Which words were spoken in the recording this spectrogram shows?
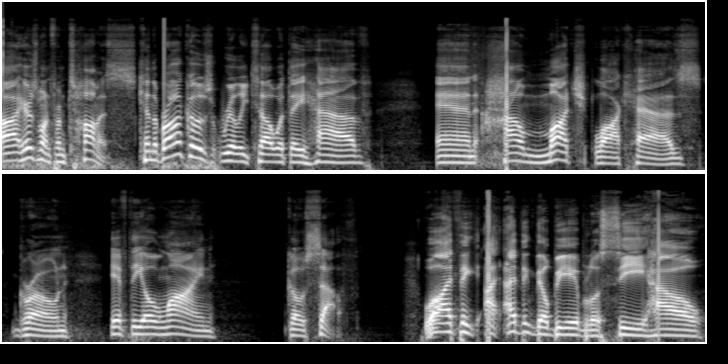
Uh, here's one from Thomas. Can the Broncos really tell what they have and how much Lock has grown if the O line goes south? Well, I think I, I, think they'll be able to see how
